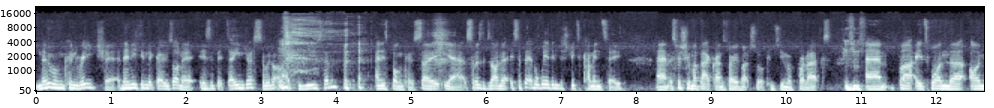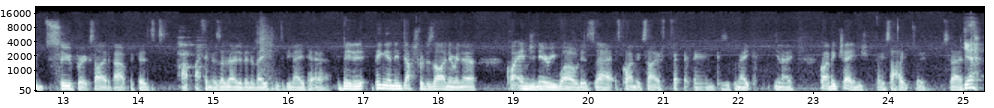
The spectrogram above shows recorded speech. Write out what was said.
no one can reach it, and anything that goes on it is a bit dangerous, so we're not allowed to use them, and it's bonkers. So yeah, so as a designer, it's a bit of a weird industry to come into, um, especially my background's very much sort of consumer products. Mm-hmm. Um, but it's one that I'm super excited about because I, I, think there's a load of innovation to be made here. Being, being an industrial designer in a quite engineering world is uh, it's quite an exciting thing because you can make you know quite a big change. At least I hope to. So yeah,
